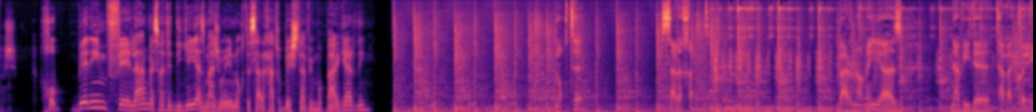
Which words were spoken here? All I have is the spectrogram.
باشیم خب بریم فعلا قسمت دیگه ای از مجموعه نقطه سرخط رو بشنویم و برگردیم. نقطه سرخط برنامه ای از نوید توکلی.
